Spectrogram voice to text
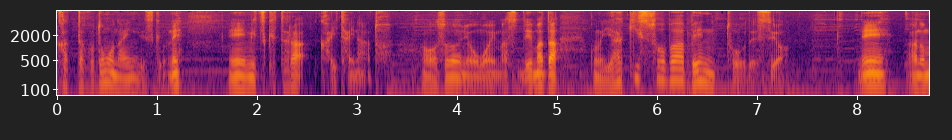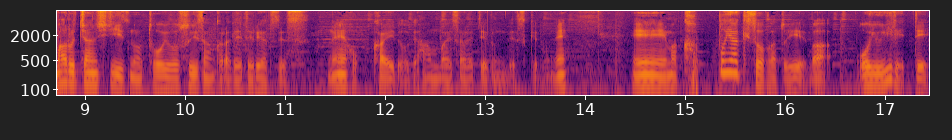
買ったこともないんですけどね、えー、見つけたら買いたいなと、そのように思います。で、また、この焼きそば弁当ですよ。ね、あの、マルちゃんシリーズの東洋水産から出てるやつです。ね、北海道で販売されてるんですけどね。えー、まあ、カップ焼きそばといえば、お湯入れて、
